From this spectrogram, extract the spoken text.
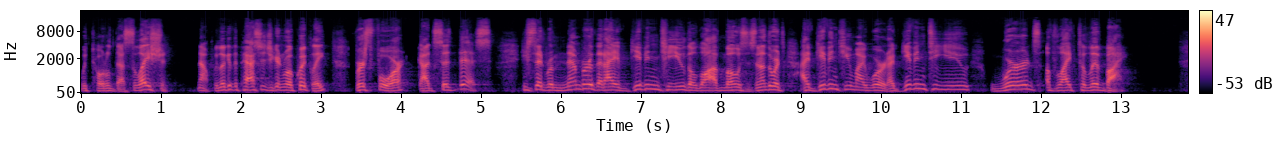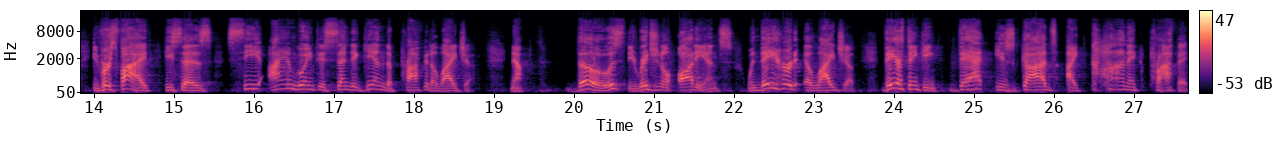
with total desolation. Now, if we look at the passage again real quickly, verse 4, God said this. He said, Remember that I have given to you the law of Moses. In other words, I've given to you my word. I've given to you words of life to live by. In verse 5, he says, See, I am going to send again the prophet Elijah. Now, those, the original audience, when they heard Elijah, they are thinking, that is God's iconic prophet.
